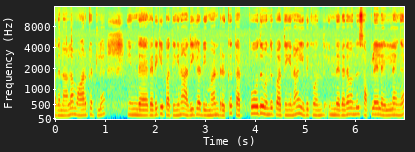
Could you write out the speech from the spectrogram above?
அதனால் மார்க்கெட்டில் இந்த விதைக்கு பார்த்திங்கன்னா அதிக டிமாண்ட் இருக்குது தற்போது வந்து பார்த்திங்கன்னா இதுக்கு வந்து இந்த விதை வந்து சப்ளையில் இல்லைங்க.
